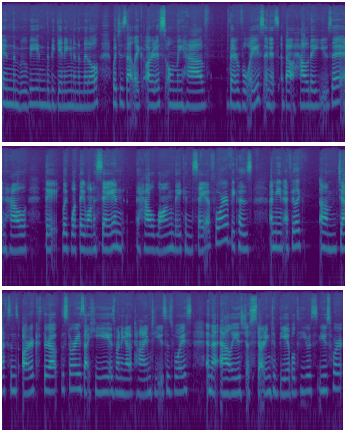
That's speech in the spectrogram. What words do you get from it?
in the movie in the beginning and in the middle, which is that like artists only have their voice and it's about how they use it and how they like what they want to say and how long they can say it for because I mean I feel like um, Jackson's arc throughout the story is that he is running out of time to use his voice, and that Allie is just starting to be able to use use her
